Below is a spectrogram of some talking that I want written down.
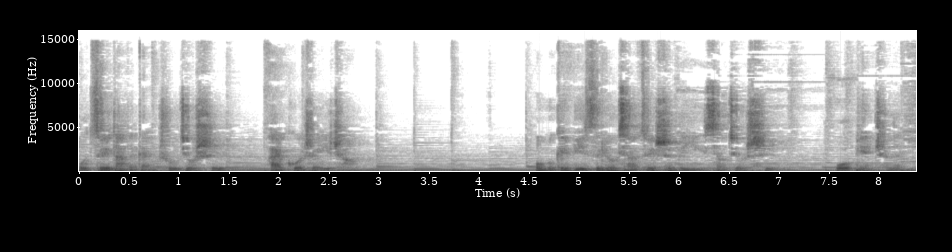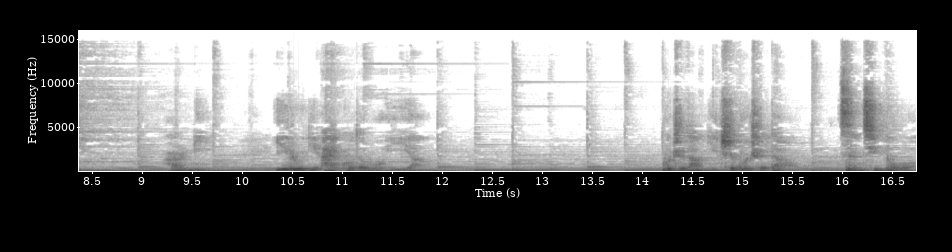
我最大的感触就是爱过这一场。我们给彼此留下最深的印象就是我变成了你，而你。一如你爱过的我一样，不知道你知不知道，曾经的我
